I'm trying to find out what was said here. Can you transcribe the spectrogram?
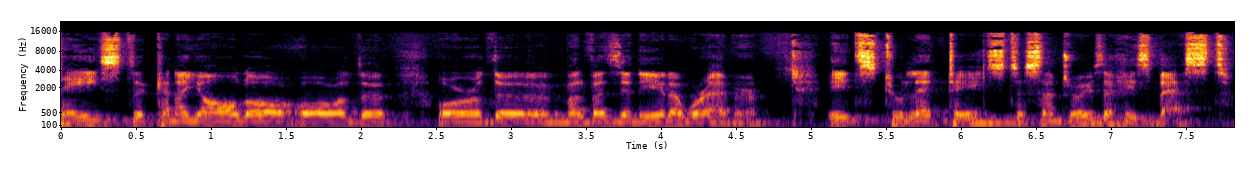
taste the Canaiolo or the or the Malvasia wherever. It's to let taste Sangiovese his best.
